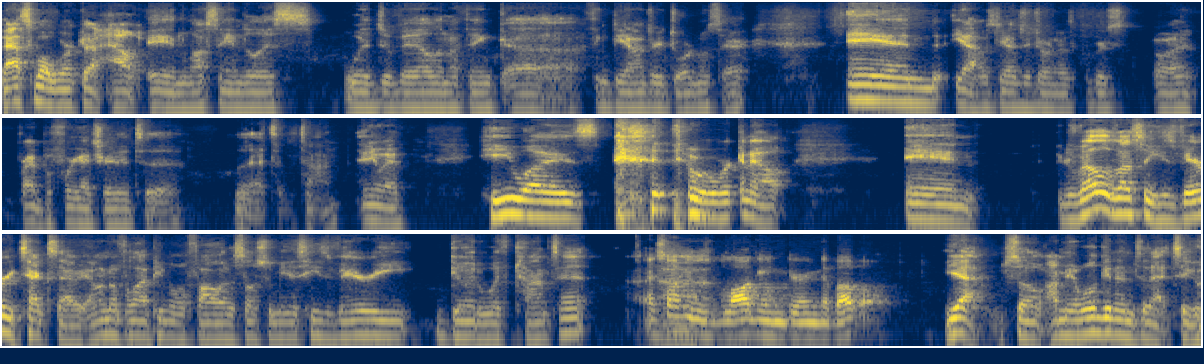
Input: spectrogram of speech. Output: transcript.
basketball workout out in Los Angeles with JaVale and I think uh, I think DeAndre Jordan was there. And yeah, it was DeAndre Jordan with the Clippers or right before he got traded to the Nets at the time. Anyway, he was they were working out and JaVale is actually he's very tech savvy. I don't know if a lot of people follow the social medias. He's very good with content. I saw uh, he was vlogging during the bubble. Yeah, so I mean, we'll get into that too.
